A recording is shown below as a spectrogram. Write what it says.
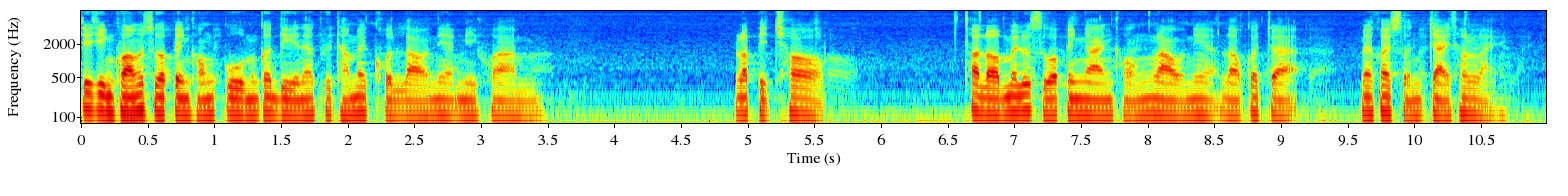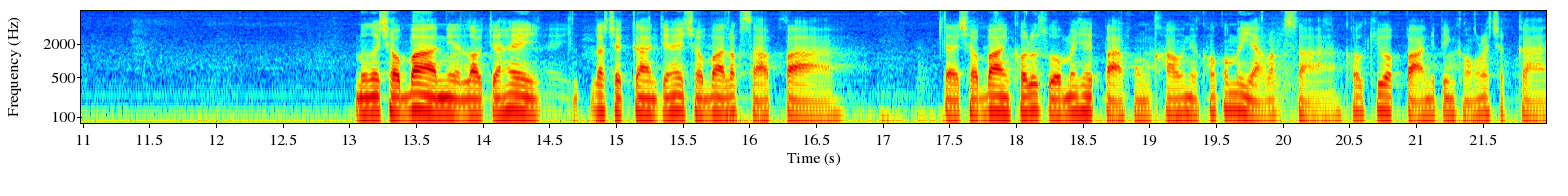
จริงความรู้สึกว่าเป็นของกูมันก็ดีนะคือทำให้คนเราเนี่ยมีความรับผิดชอบ ถ้าเราไม่รู้สึกว่าเป็นงานของเราเนี่ย เราก็จะไม่ค่อยสนใจเท่าไหร่เมื่อชาวบ้านเนี่ยเราจะให้ราชการจะให้ชาวบ้านรักษาป่า แต่ชาวบ้านเขารู้สึกว่าไม่ใช่ป่าของเขาเนี่ยเขาก็ไม่อยากรักษาเขาคิดว่าป่านี่เป็นของราชการ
